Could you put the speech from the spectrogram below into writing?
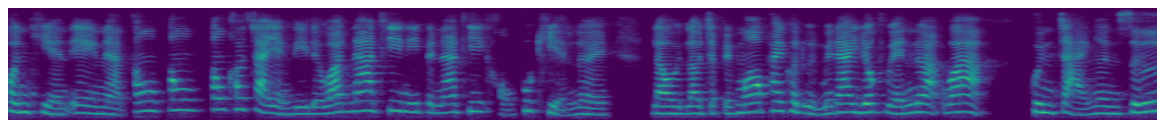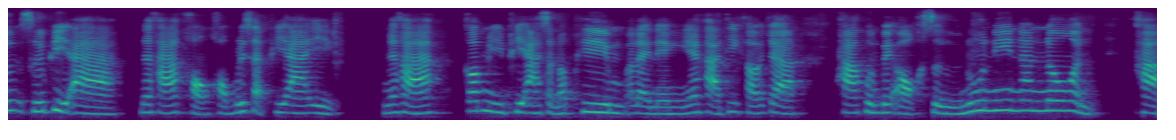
คนเขียนเองเนี่ยต้องต้องต้องเข้าใจอย่างดีเลยว่าหน้าที่นี้เป็นหน้าที่ของผู้เขียนเลย เราเราจะไปมอบให้คนอื่นไม่ได้ยกเว้นว่าคุณจ่ายเงินซื้อซื้อ PR นะคะของของบริษัท PR อีกนะคะ ก็มี PR สำนักพิมพ์อะไรอย่างเงี้ยค่ะ ที่เขาจะ พาคุณไปออกสื่อนู่นนี่นั่นโน่นค่ะ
